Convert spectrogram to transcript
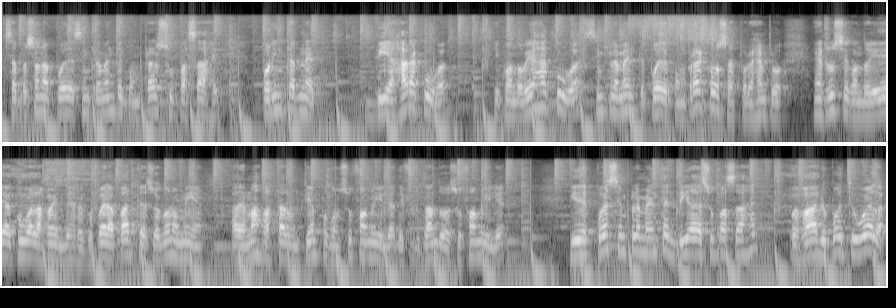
esa persona puede simplemente comprar su pasaje por internet, viajar a Cuba, y cuando viaja a Cuba simplemente puede comprar cosas, por ejemplo, en Rusia cuando llega a Cuba las vende, recupera parte de su economía, además va a estar un tiempo con su familia, disfrutando de su familia, y después simplemente el día de su pasaje, pues va al aeropuerto y vuela.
